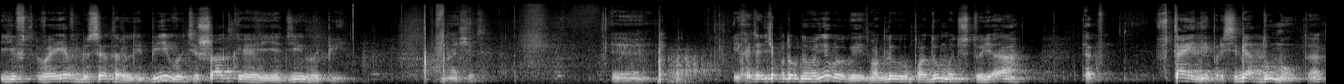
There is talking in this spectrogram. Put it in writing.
Ев Бесетер Либи, в Тишак Еди Лепи. Значит, э, и хотя ничего подобного не было, говорит, могли бы подумать, что я так в тайне про себя думал, так?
